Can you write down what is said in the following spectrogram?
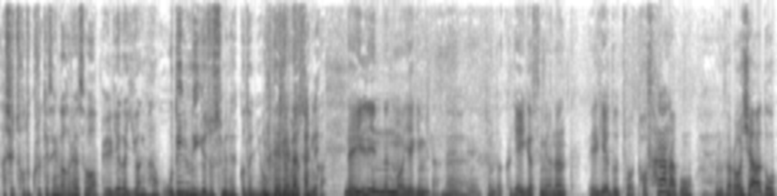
사실 저도 그렇게 생각을 해서 벨기에가 이왕이면 한 5대 1로 이겨줬으면 했거든요. 어떻게 보셨습니까? 네, 일리 있는 뭐 얘기입니다. 네. 네. 좀더 크게 이겼으면은 벨기에도 더 살아나고 네. 그러면서 러시아도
